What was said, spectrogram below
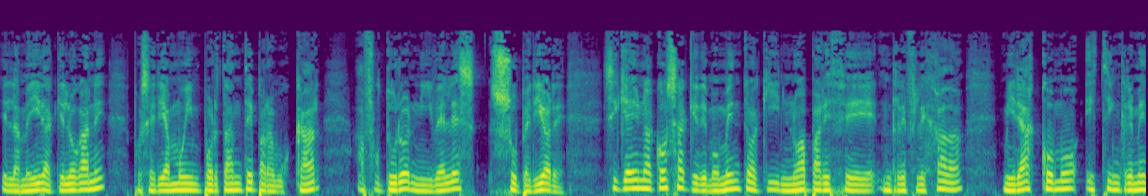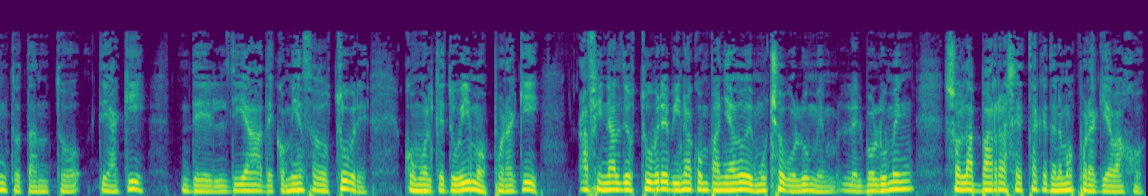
en la medida que lo gane, pues sería muy importante para buscar a futuro niveles superiores. Sí que hay una cosa que de momento aquí no aparece reflejada. Mirad cómo este incremento tanto de aquí, del día de comienzo de octubre, como el que tuvimos por aquí a final de octubre vino acompañado de mucho volumen. El volumen son las barras estas que tenemos por aquí abajo.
